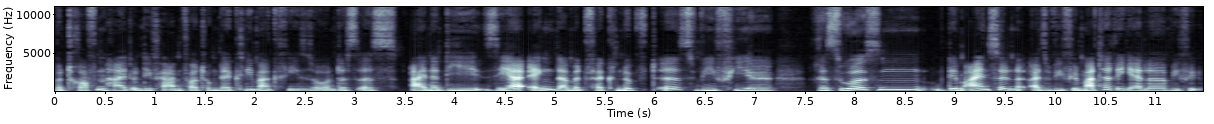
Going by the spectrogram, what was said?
Betroffenheit und die Verantwortung der Klimakrise. Und das ist eine, die sehr eng damit verknüpft ist, wie viel Ressourcen dem Einzelnen, also wie viel materielle, wie viel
